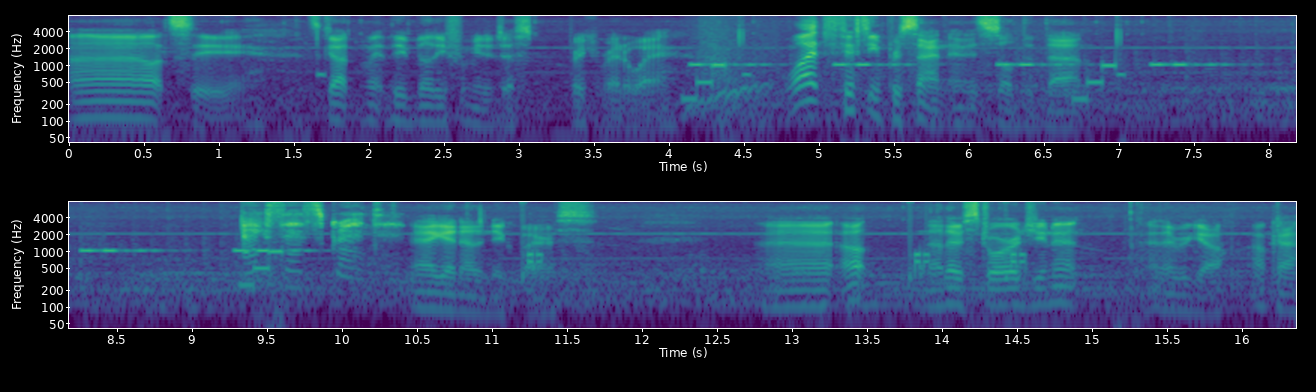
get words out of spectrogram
Uh, let's see. It's got the ability for me to just break it right away. What? 15%, and it still did that. Access granted. I get another nuke virus. Uh, oh, another storage unit. And there we go. Okay.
